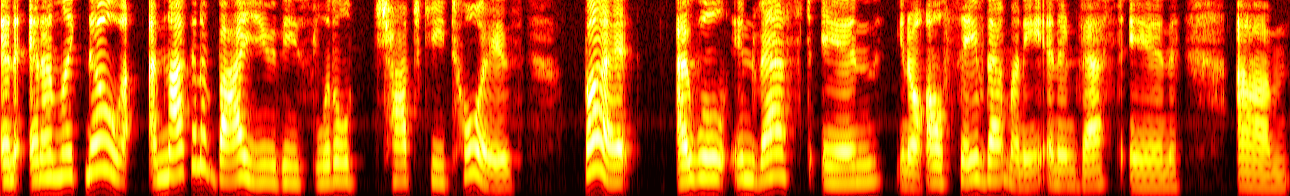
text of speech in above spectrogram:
and and i'm like no i'm not going to buy you these little tchotchke toys but I will invest in, you know, I'll save that money and invest in um,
